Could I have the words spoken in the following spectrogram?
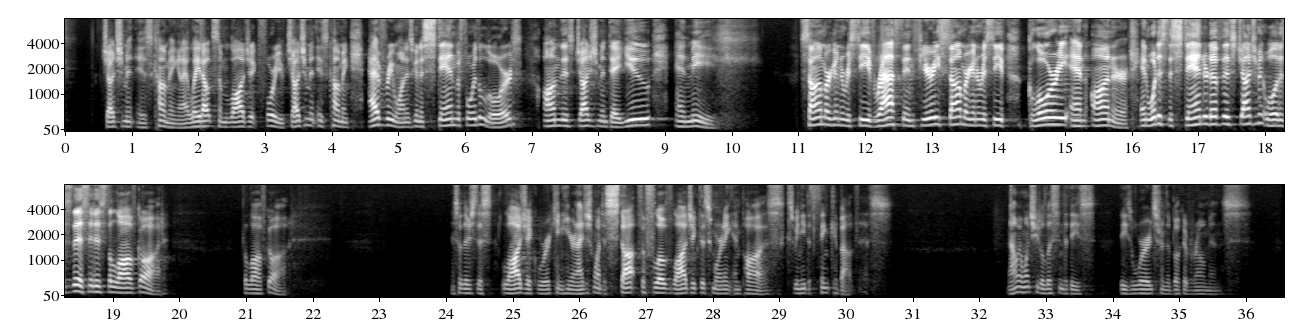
Judgment is coming. And I laid out some logic for you. Judgment is coming. Everyone is going to stand before the Lord on this judgment day, you and me. Some are going to receive wrath and fury. Some are going to receive glory and honor. And what is the standard of this judgment? Well, it is this it is the law of God. The law of God. And so there's this logic working here, and I just want to stop the flow of logic this morning and pause because we need to think about this. Now I want you to listen to these, these words from the book of Romans.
